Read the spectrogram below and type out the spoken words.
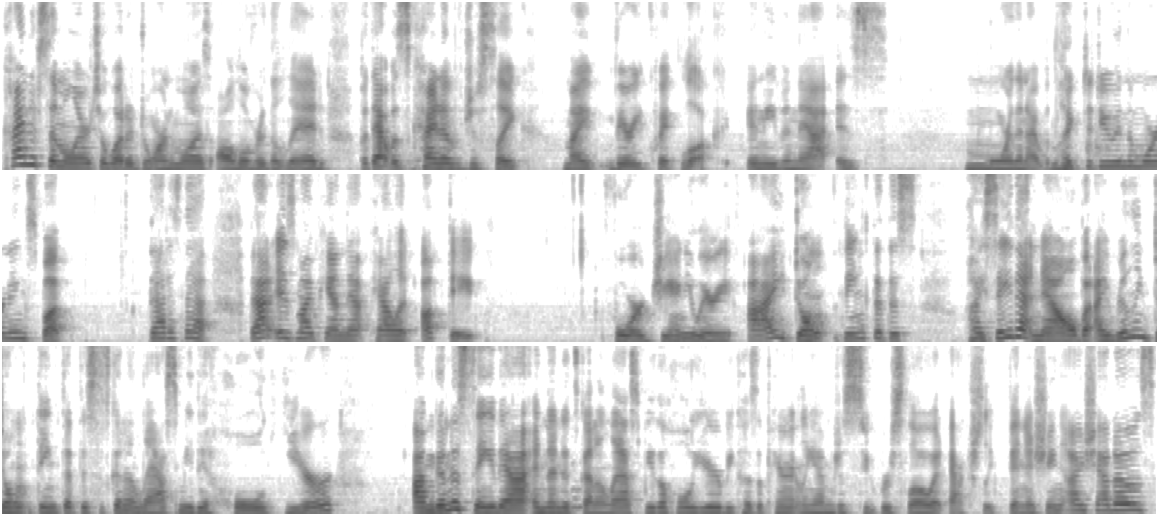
kind of similar to what Adorn was all over the lid, but that was kind of just like my very quick look. And even that is more than I would like to do in the mornings, but that is that. That is my Pan That palette update for January. I don't think that this I say that now, but I really don't think that this is going to last me the whole year. I'm going to say that and then it's going to last me the whole year because apparently I'm just super slow at actually finishing eyeshadows.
